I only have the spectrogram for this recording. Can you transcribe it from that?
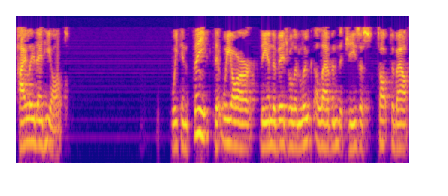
highly than he ought. We can think that we are the individual in Luke 11 that Jesus talked about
